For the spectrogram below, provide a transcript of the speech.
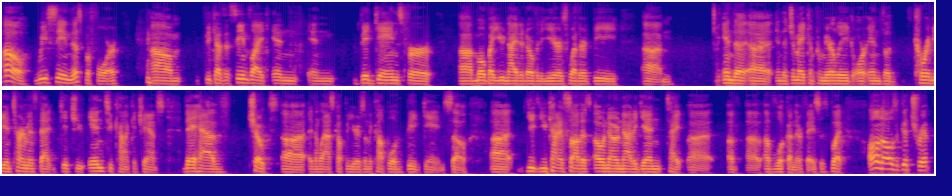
"Oh, we've seen this before," um, because it seems like in in big games for uh, Mobay United over the years, whether it be um, in the uh, in the Jamaican Premier League or in the Caribbean tournaments that get you into Conca Champs, they have choked uh, in the last couple years in a couple of big games. So uh, you you kind of saw this oh no not again type uh, of uh, of look on their faces. But all in all, it was a good trip.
